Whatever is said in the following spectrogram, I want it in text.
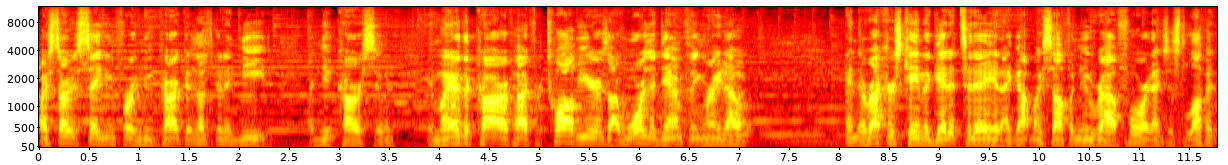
I started saving for a new car because I was gonna need a new car soon. In my other car I've had for 12 years, I wore the damn thing right out and the wreckers came to get it today and I got myself a new RAV4 and I just love it.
